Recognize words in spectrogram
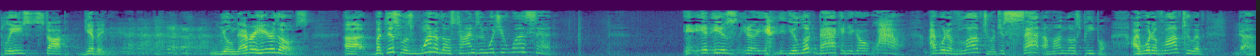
Please stop giving. You'll never hear those. Uh, but this was one of those times in which it was said. it, it is, you know, you look back and you go, wow, I would have loved to have just sat among those people. I would have loved to have uh,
